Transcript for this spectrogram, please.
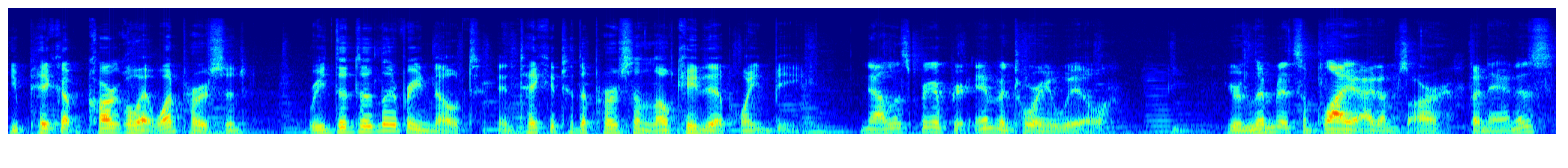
You pick up cargo at one person, read the delivery note, and take it to the person located at point B. Now let's bring up your inventory wheel. Your limited supply items are bananas,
